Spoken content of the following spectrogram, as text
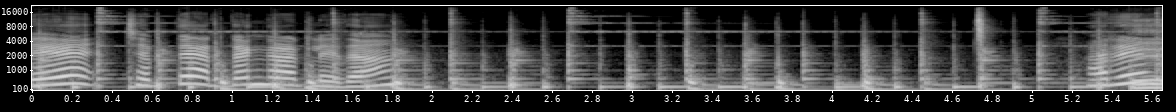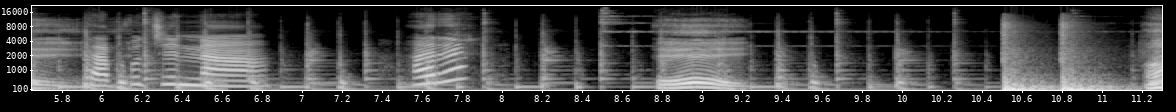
ఏ చెప్తే అర్థం కావట్లేదా అరే. తప్పు చిన్న అరే? ఆ?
